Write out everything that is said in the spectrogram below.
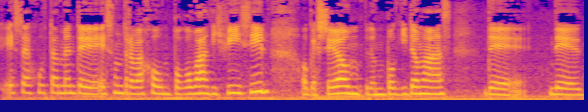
esa justamente es un trabajo un poco más difícil o que lleva un, un poquito más de, de,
